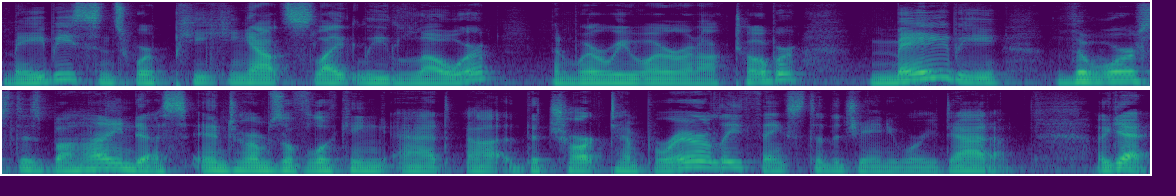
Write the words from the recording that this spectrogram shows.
maybe since we're peaking out slightly lower than where we were in October, maybe the worst is behind us in terms of looking at uh, the chart temporarily, thanks to the January data. Again,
